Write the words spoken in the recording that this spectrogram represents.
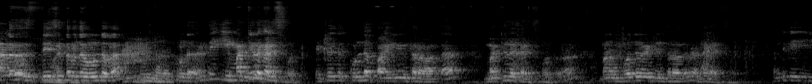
నెలలు తీసిన తర్వాత ఉంటుందా? ఉండదు అంటే ఈ మట్టిలో కలిసిపోతుంది. ఎట్లయితే కుండ పగిలిన తర్వాత మట్టిలో కలిసిపోతుందో మనం బొంద పెట్టిన తర్వాత అట్లా కలిసిపోతుంది. అందుకే ఈ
